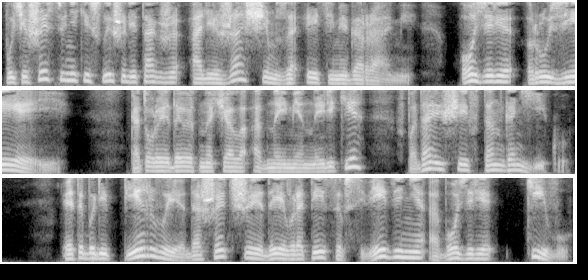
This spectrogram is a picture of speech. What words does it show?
Путешественники слышали также о лежащем за этими горами озере Рузиеи, которое дает начало одноименной реке, впадающей в Танганьику. Это были первые дошедшие до европейцев сведения об озере Киву.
